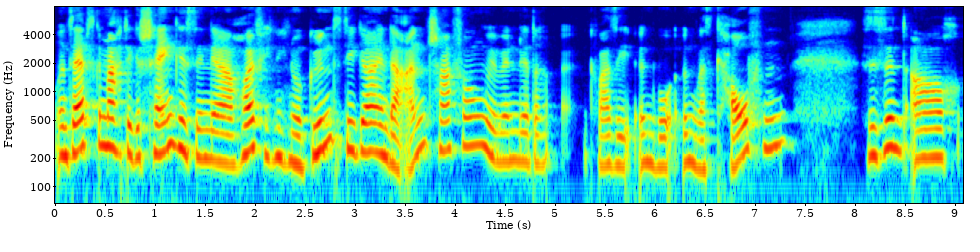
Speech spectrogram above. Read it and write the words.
Und selbstgemachte Geschenke sind ja häufig nicht nur günstiger in der Anschaffung, wie wenn wir quasi irgendwo irgendwas kaufen, Sie sind auch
